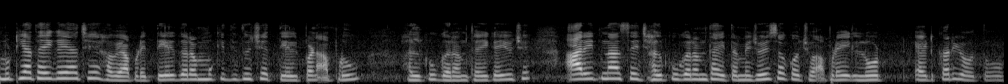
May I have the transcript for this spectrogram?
મુઠિયા થઈ ગયા છે. હવે આપણે તેલ ગરમ મૂકી દીધું છે. તેલ પણ આપણું હલકું ગરમ થઈ ગયું છે. આ રીતના સેજ હલકું ગરમ થાય તમે જોઈ શકો છો. આપણે લોટ એડ કર્યો તો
